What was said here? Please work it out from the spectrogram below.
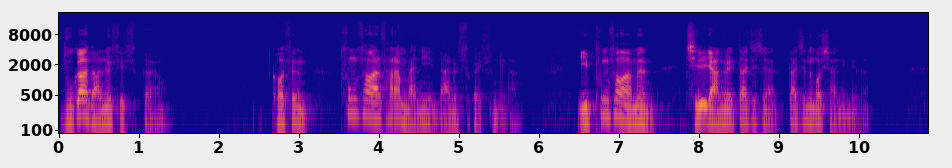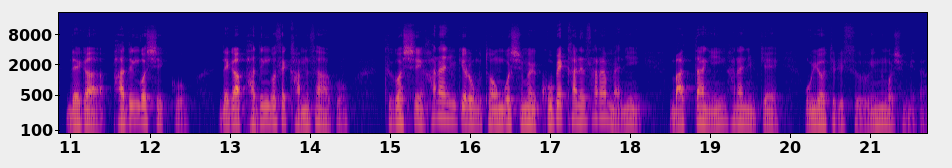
누가 나눌 수 있을까요? 그것은 풍성한 사람만이 나눌 수가 있습니다. 이 풍성함은 질 양을 따지지, 따지는 것이 아닙니다. 내가 받은 것이 있고, 내가 받은 것에 감사하고, 그것이 하나님께로부터 온 것임을 고백하는 사람만이 마땅히 하나님께 올려드릴 수 있는 것입니다.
